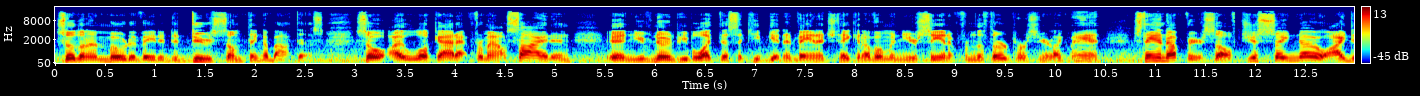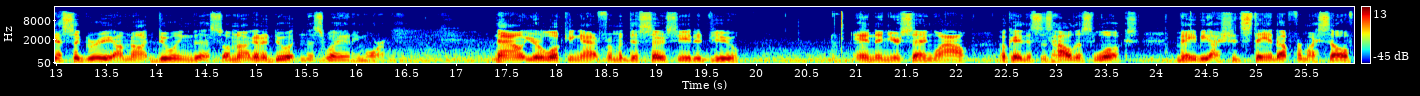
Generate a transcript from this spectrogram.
so that I'm motivated to do something about this. So I look at it from outside and and you've known people like this that keep getting advantage taken of them and you're seeing it from the third person you're like, "Man, stand up for yourself. Just say no. I disagree. I'm not doing this. I'm not going to do it in this way anymore." Now you're looking at it from a dissociated view and then you're saying, "Wow, okay, this is how this looks. Maybe I should stand up for myself.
